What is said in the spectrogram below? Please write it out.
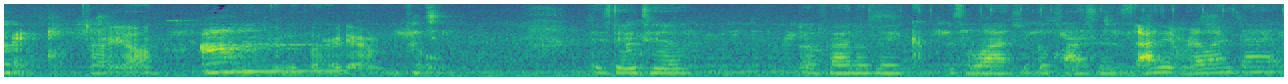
Okay. All right, y'all. Um, Let me put her down. So, it's day two of finals week. It's the last week of classes. I didn't realize that.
